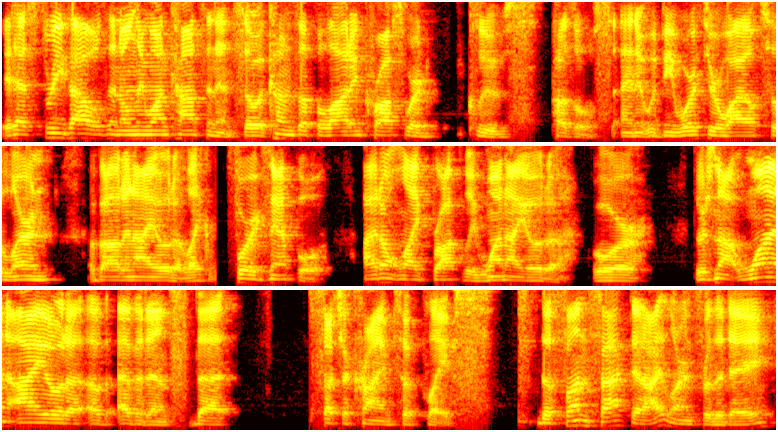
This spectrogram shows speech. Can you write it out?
It has three vowels and only one consonant, so it comes up a lot in crossword clues, puzzles, and it would be worth your while to learn about an iota. Like, for example, I don't like broccoli one iota, or there's not one iota of evidence that such a crime took place. The fun fact that I learned for the day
